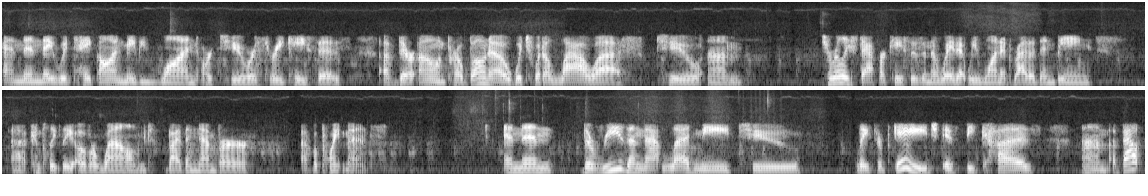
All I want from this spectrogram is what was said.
and then they would take on maybe one or two or three cases of their own pro bono, which would allow us to um, to really staff our cases in the way that we wanted, rather than being uh, completely overwhelmed by the number of appointments. And then the reason that led me to Lathrop Gage is because um, about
